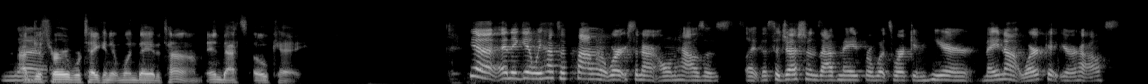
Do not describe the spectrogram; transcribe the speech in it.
No. I've just heard we're taking it one day at a time, and that's okay. Yeah, and again, we have to find what works in our own houses. Like the suggestions I've made for what's working here may not work at your house.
